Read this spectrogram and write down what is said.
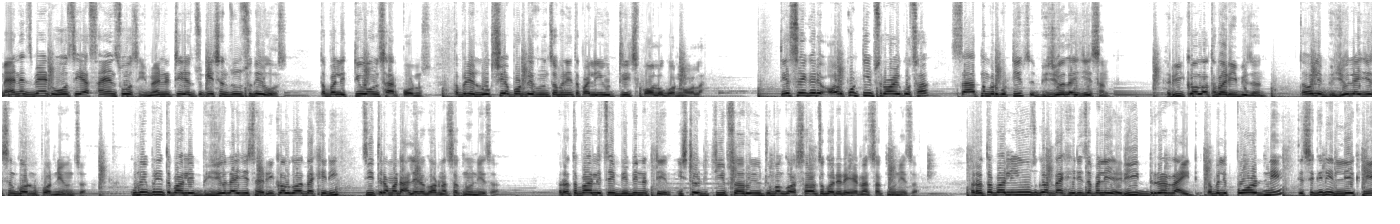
म्यानेजमेन्ट होस् या साइन्स होस् ह्युमेनिटी एजुकेसन जुनसुकै होस् तपाईँले त्यो अनुसार पढ्नुहोस्। तपाईँले लोकसेवा पढ्दै हुनुहुन्छ भने तपाईँले यो ट्रिक्स फलो गर्नु होला त्यसै गरी अर्को टिप्स रहेको छ सात नम्बरको टिप्स भिजुअलाइजेसन रिकल अथवा रिभिजन तपाईँले भिजुअलाइजेसन गर्नुपर्ने हुन्छ। कुनै पनि तपाईँले भिजुअलाइजेसन रिकल गर्दाखेरि चित्रमा ढालेर गर्न सक्नुहुनेछ। र तपाईँले चाहिँ विभिन्न टिप स्टडी टिप्सहरू युट्युबमा सर्च गरेर हेर्न सक्नुहुनेछ। र तपाईँले युज गर्दाखेरि तपाईँले रिड र राइट तपाईँले पढ्ने त्यसै गरी लेख्ने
